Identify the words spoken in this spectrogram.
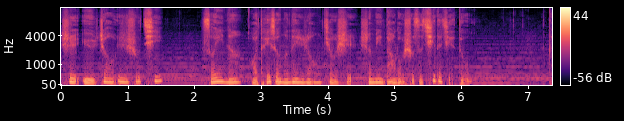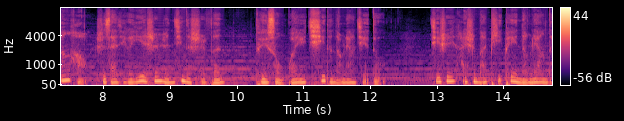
是宇宙日数七，所以呢，我推送的内容就是生命道路数字七的解读。刚好是在这个夜深人静的时分，推送关于七的能量解读，其实还是蛮匹配能量的。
